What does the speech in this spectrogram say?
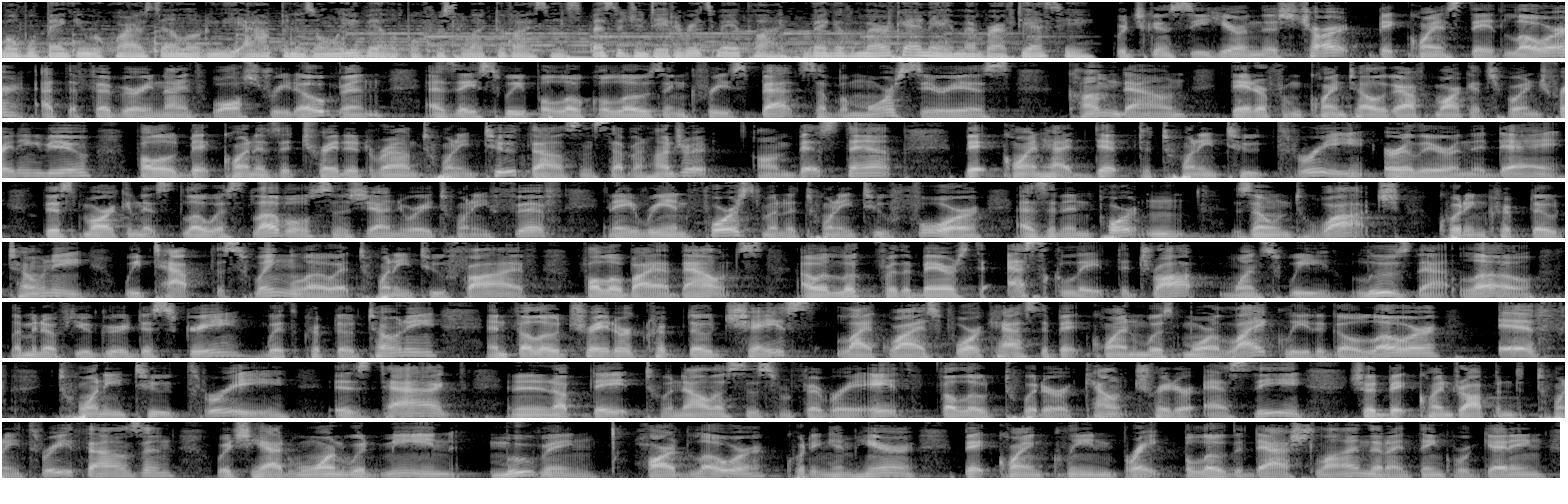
Mobile banking requires downloading the app and is only available for select devices. Message and data rates may apply. Bank of America and a member FDIC. Which you can see here in this chart, Bitcoin stayed lower at the February 9th Wall Street Open as a sweep of local lows increased bets of a more serious come down. Data from Cointelegraph Market Report and Trading View followed Bitcoin as it traded around 22,700 on Bitstamp. Bitcoin had dipped to 22.3 earlier in the day. This marking its lowest level since January 25th and a reinforcement of 22.4 as an important zone to watch. Quoting Crypto Tony, we tapped the swing low at 22.5 followed by a bounce. I would look for the bears to escalate the drop once we lose that low. Let me know if you agree or disagree with Crypto Tony and fellow trader Crypto Chase likewise forecasted Bitcoin was more likely to go lower if 22.3 is tagged. And in an update to analysis from February 8th, fellow Twitter account trader SD showed Bitcoin drop into 23,000, which he had warned would mean moving hard lower, quitting him here. Bitcoin clean break below the dash line that I think we're getting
